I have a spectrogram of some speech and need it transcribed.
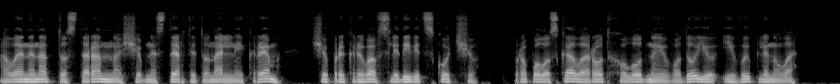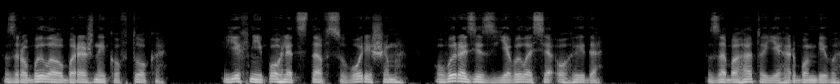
але не надто старанно, щоб не стерти тональний крем, що прикривав сліди від скотчу, прополоскала рот холодною водою і виплюнула, зробила обережний ковтока. Їхній погляд став суворішим, у виразі з'явилася огида. Забагато є гербомбів,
